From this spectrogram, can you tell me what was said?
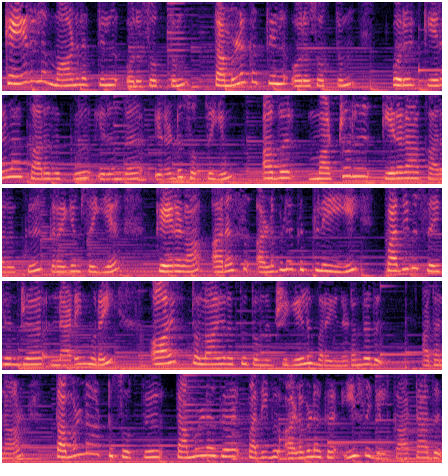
கேரள மாநிலத்தில் ஒரு சொத்தும் தமிழகத்தில் ஒரு சொத்தும் ஒரு கேரளாக்காரருக்கு இருந்த இரண்டு சொத்தையும் அவர் மற்றொரு கேரளாக்காரருக்கு கிரயம் செய்ய கேரளா அரசு அலுவலகத்திலேயே பதிவு செய்கின்ற நடைமுறை ஆயிரத்தி தொள்ளாயிரத்து தொன்னூற்றி ஏழு வரை நடந்தது. அதனால் தமிழ்நாட்டு சொத்து தமிழக பதிவு அலுவலக ஈசையில் காட்டாது.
